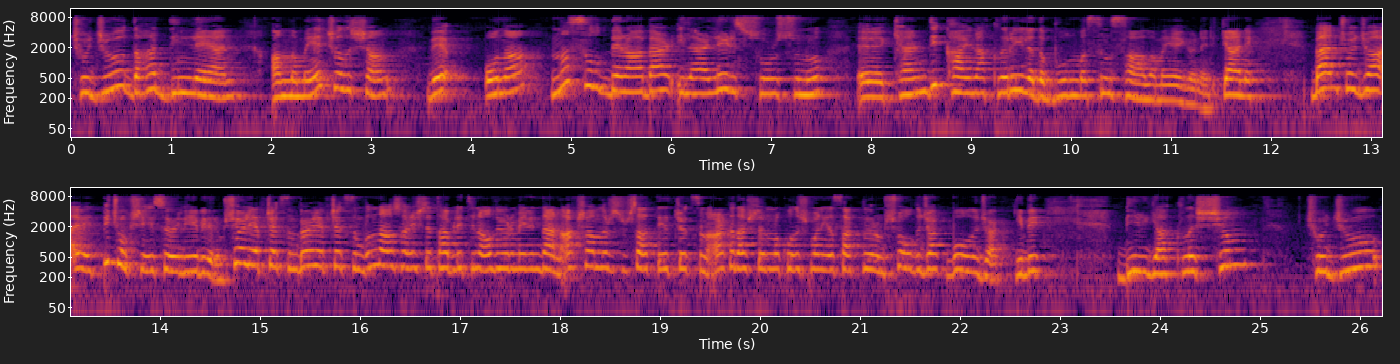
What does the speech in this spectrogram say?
çocuğu daha dinleyen, anlamaya çalışan ve ona nasıl beraber ilerleriz sorusunu e, kendi kaynaklarıyla da bulmasını sağlamaya yönelik. Yani ben çocuğa evet birçok şeyi söyleyebilirim. Şöyle yapacaksın, böyle yapacaksın. Bundan sonra işte tabletini alıyorum elinden. Akşamları şu saatte yatacaksın. Arkadaşlarımla konuşmanı yasaklıyorum. Şu olacak, bu olacak gibi bir yaklaşım çocuğu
